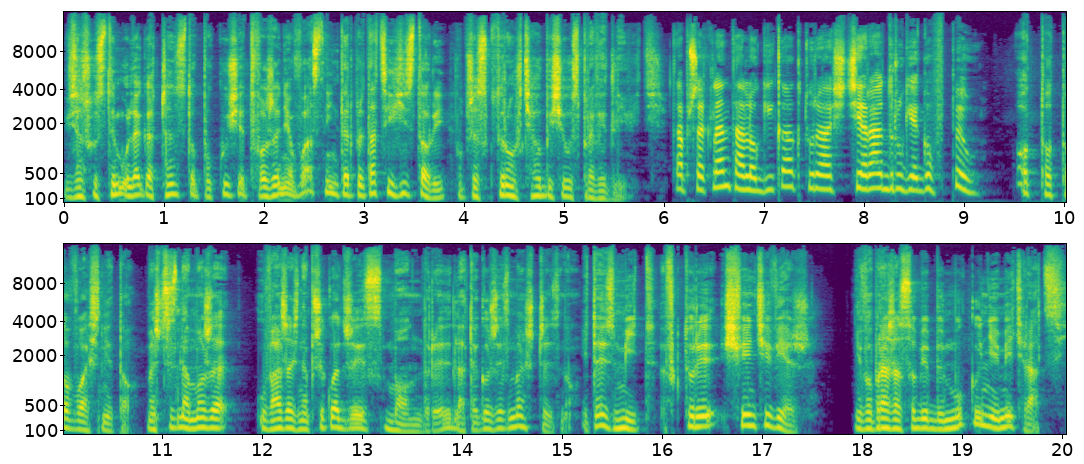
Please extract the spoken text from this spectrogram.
W związku z tym ulega często pokusie tworzenia własnej interpretacji historii, poprzez którą chciałby się usprawiedliwić. Ta przeklęta logika, która ściera drugiego w pył. Oto to właśnie to. Mężczyzna może uważać na przykład, że jest mądry, dlatego że jest mężczyzną. I to jest mit, w który święcie wierzy. Nie wyobraża sobie, by mógł nie mieć racji.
